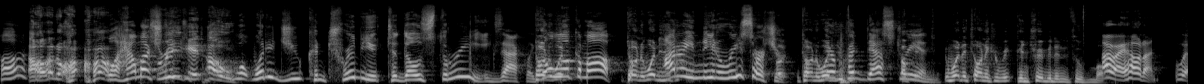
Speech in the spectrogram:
Huh? All I know. huh, Well, how much 3 did you, and 0. what, what did you contribute to those three exactly? Tony, Go what- look them up. Tony, what did you- I don't even need a researcher. Tony, what They're did you- pedestrian. Okay, What did Tony con- contribute in the Super Bowl? All right, hold on. Uh,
